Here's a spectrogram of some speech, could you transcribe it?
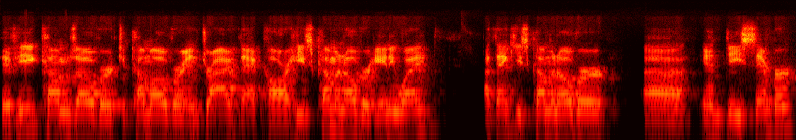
if he comes over to come over and drive that car. He's coming over anyway. I think he's coming over uh, in December,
